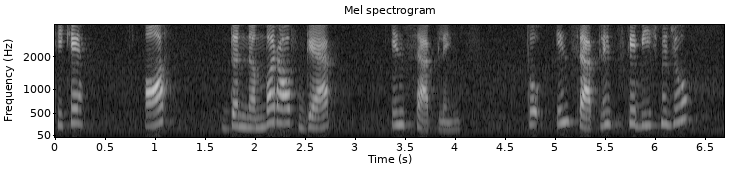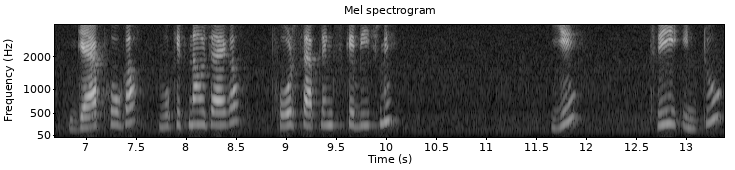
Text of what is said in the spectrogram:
ठीक है? और the number of gap in saplings. तो इन सैपलिंग्स के बीच में जो गैप होगा, वो कितना हो जाएगा? फोर सैपलिंग्स के बीच में। ये three into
